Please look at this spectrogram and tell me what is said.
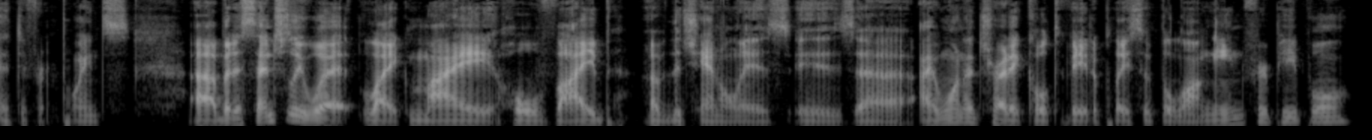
at different points. Uh, but essentially, what like my whole vibe of the channel is is uh, I want to try to cultivate a place of belonging for people.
